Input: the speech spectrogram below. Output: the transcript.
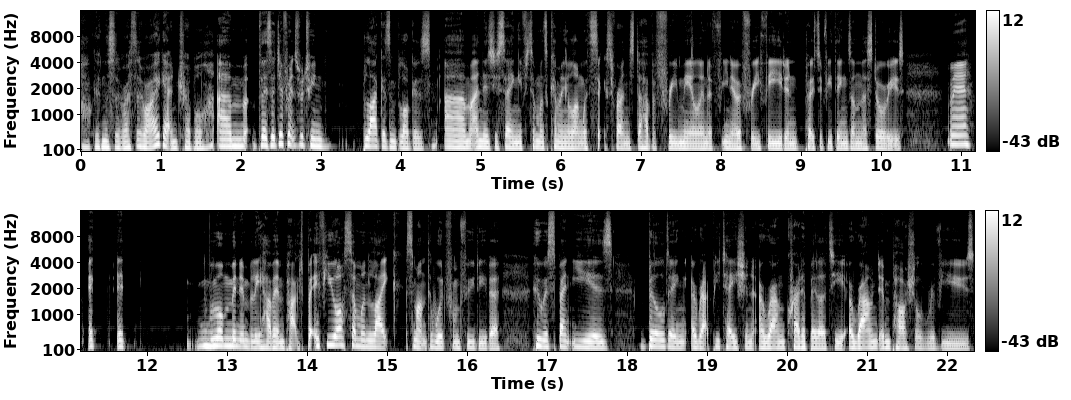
oh goodness, the rest is where I get in trouble. Um, there's a difference between blaggers and bloggers. Um, and as you're saying, if someone's coming along with six friends to have a free meal and a you know a free feed and post a few things on their stories, meh, it it will minimally have impact. But if you are someone like Samantha Wood from FooDiva, who has spent years building a reputation around credibility, around impartial reviews,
